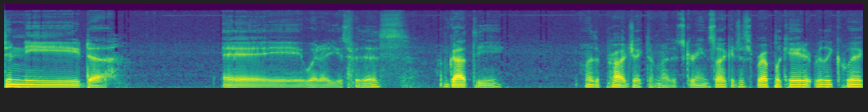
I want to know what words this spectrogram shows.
to need uh, a what I use for this? I've got the other project on my other screen, so I could just replicate it really quick.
